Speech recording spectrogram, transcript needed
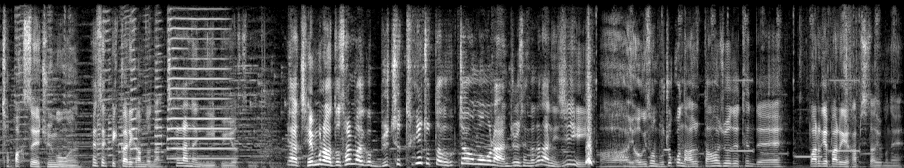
아 첫 박스의 주인공은 회색 빛깔이 감도난 찬란한 이브이였습니다. 야 제물아 너 설마 이거 뮤츠 특일 줬다고 흑자몽을 안 줄 생각은 아니지? 아 여기서 무조건 나와줘, 나와줘야 될 텐데 빠르게 빠르게 갑시다 이번에.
